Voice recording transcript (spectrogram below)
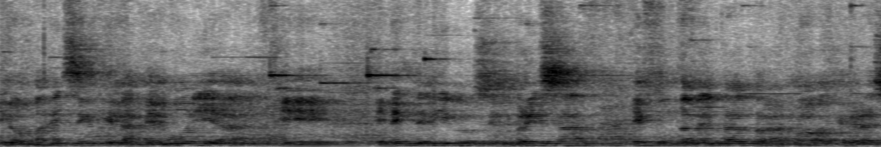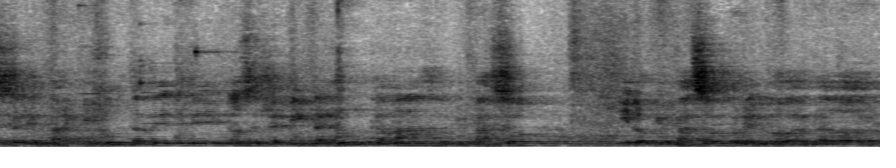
y nos parece que la memoria que en este libro se expresa es fundamental para las nuevas generaciones para que justamente no se repita nunca más lo que pasó y lo que pasó con el gobernador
